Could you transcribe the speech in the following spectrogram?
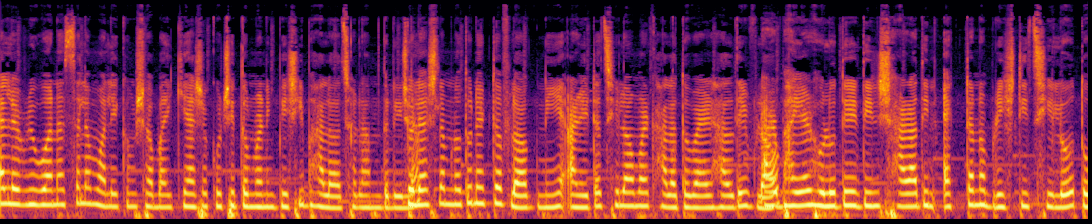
হ্যালো এভরিওয়ান আসসালামু আলাইকুম সবাইকে। আশা করছি তোমরা অনেক বেশি ভালো আছো আলহামদুলিল্লাহ। চলে আসলাম নতুন একটা ভ্লগ নিয়ে আর এটা ছিল আমার খালাতো ভাইয়ের হালদির ভ্লগ আর ভাইয়ার হলুদের দিন সারাদিন একটানা বৃষ্টি ছিল তো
